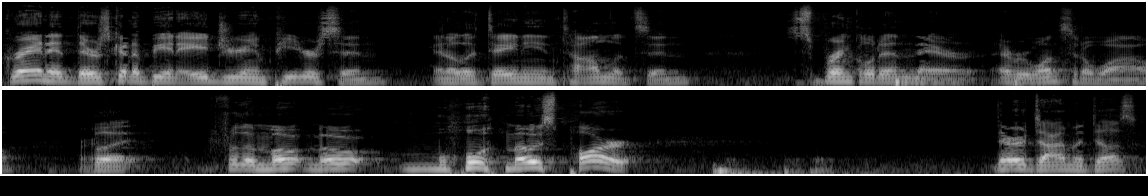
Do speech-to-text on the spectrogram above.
Granted, there's going to be an Adrian Peterson and a LaDainian Tomlinson sprinkled in there every once in a while. But for the mo- mo- mo- most part, they're a dime a dozen.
